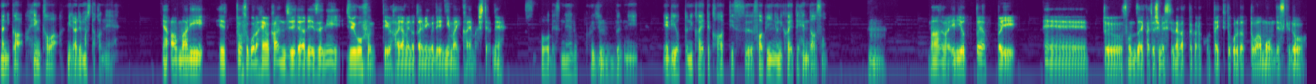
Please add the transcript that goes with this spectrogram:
何か変化は見られましたかね？いや、あまり、えっと、そこら辺は感じられずに、15分っていう早めのタイミングで2枚変えましたよね。そうですね。60分に、エリオットに変えてカーティス、ファビーニョに変えてヘンダーソン。うん。まあ、だからエリオットはやっぱり、えーっと、存在価値を示せてなかったから交代ってところだとは思うんですけど、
